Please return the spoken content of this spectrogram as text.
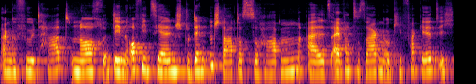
angefühlt hat, noch den offiziellen Studentenstatus zu haben, als einfach zu sagen, okay, fuck it, ich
